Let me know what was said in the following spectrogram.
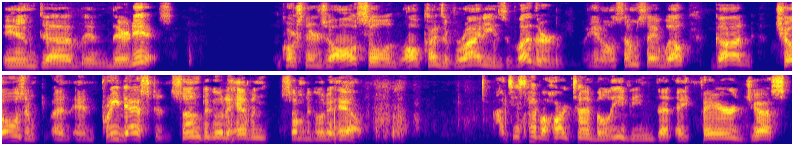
and uh, and there it is. Of course, there's also all kinds of varieties of other. You know, some say, well, God chose and, and, and predestined some to go to heaven, some to go to hell. I just have a hard time believing that a fair, just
